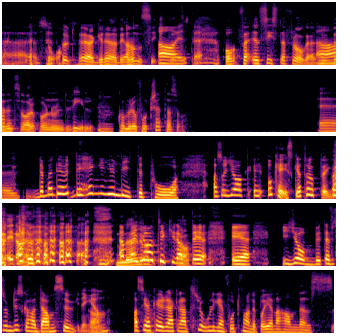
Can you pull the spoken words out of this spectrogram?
Eh, så. Högröd i ansiktet. Ja, just det. Och för en sista fråga, du Ja. Mm. behöver inte svara på den om du inte vill. Kommer det att fortsätta så? Eh, det, men det, det hänger ju lite på... Alltså jag... eh, Okej, ska jag ta upp en grej då? Nej, men jag var- tycker ja. att det är jobbigt eftersom du ska ha dammsugningen. Ja. Alltså jag kan ju räkna troligen fortfarande på ena handens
